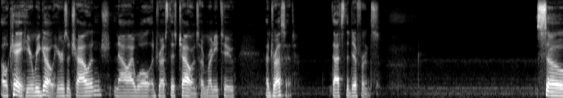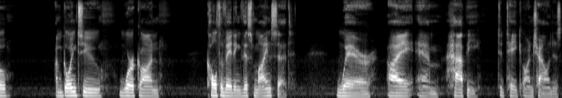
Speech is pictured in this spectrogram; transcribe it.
okay, here we go. Here's a challenge. Now I will address this challenge. I'm ready to address it. That's the difference. So I'm going to work on cultivating this mindset where I am happy to take on challenges.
